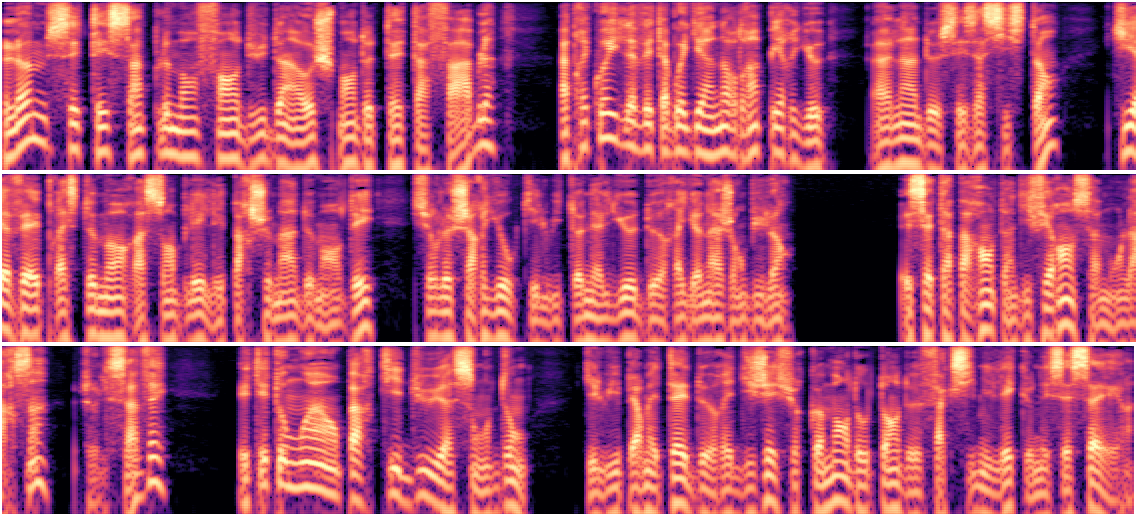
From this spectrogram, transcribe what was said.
L'homme s'était simplement fendu d'un hochement de tête affable, après quoi il avait aboyé un ordre impérieux à l'un de ses assistants, qui avait prestement rassemblé les parchemins demandés sur le chariot qui lui tenait lieu de rayonnage ambulant. Et cette apparente indifférence à mon larcin, je le savais, était au moins en partie due à son don, qui lui permettait de rédiger sur commande autant de facsimilés que nécessaire,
